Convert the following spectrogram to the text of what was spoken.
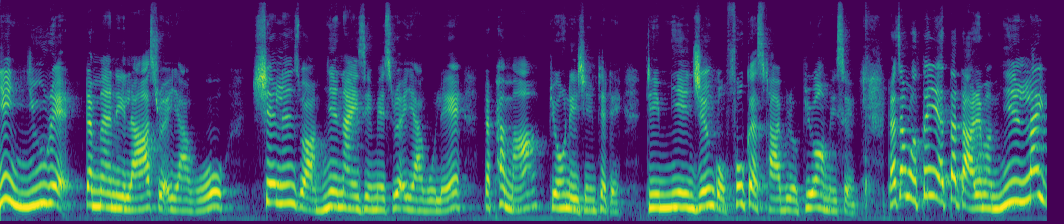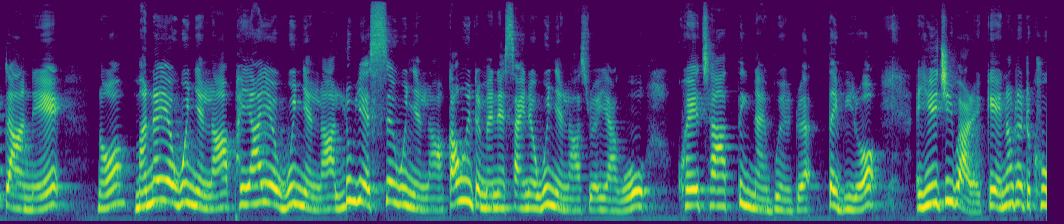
ညစ်ညူးတဲ့တမန်နေလားဆိုတဲ့အရာကိုရှယ်လင်းစွာမြင်နိုင်စေမယ်ဆိုတဲ့အရာကိုလည်းတစ်ဖက်မှာပြောနေခြင်းဖြစ်တယ်ဒီမြင်ခြင်းကို focus ထားပြီးတော့ပြောရမယ်ဆိုရင်ဒါကြောင့်မလို့တင့်ရဲ့အသက်တာထဲမှာမြင်လိုက်တာနဲ့ နော်မနက်ရဲ့ဝိညာဉ်လားဖခင်ရဲ့ဝိညာဉ်လားလူရဲ့စိတ်ဝိညာဉ်လားကောင်းဝင်တမန်နဲ့ဆိုင်တဲ့ဝိညာဉ်လားဆိုတဲ့အရာကိုခွဲခြားသိနိုင်ဖို့အတွက်တိတ်ပြီးတော့အရေးကြီးပါတယ်ကဲနောက်တစ်ခု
